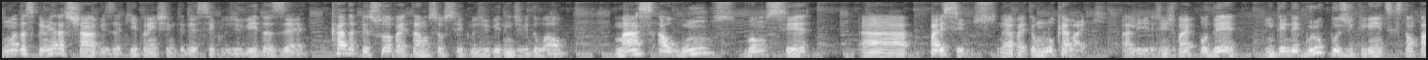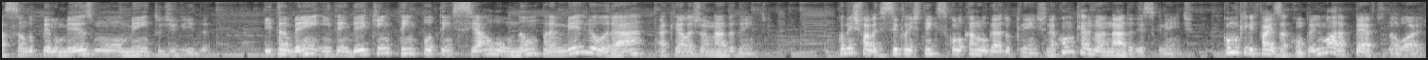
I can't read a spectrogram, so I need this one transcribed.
uma das primeiras chaves aqui para a gente entender ciclo de vidas é cada pessoa vai estar no seu ciclo de vida individual, mas alguns vão ser uh, parecidos, né? vai ter um look-alike ali. A gente vai poder entender grupos de clientes que estão passando pelo mesmo momento de vida. E também entender quem tem potencial ou não para melhorar aquela jornada dentro. Quando a gente fala de ciclo, a gente tem que se colocar no lugar do cliente, né? Como que é a jornada desse cliente? Como que ele faz a compra? Ele mora perto da loja?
